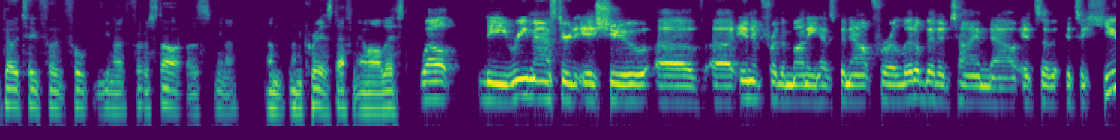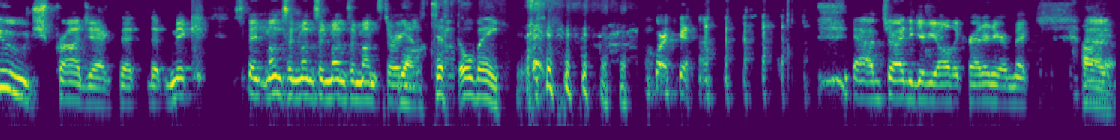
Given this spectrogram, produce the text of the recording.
go to for for you know for starters. You know, and, and Korea's definitely on our list. Well, the remastered issue of uh, "In It for the Money" has been out for a little bit of time now. It's a it's a huge project that that Mick spent months and months and months and months during. Yeah, just all me. yeah, I'm trying to give you all the credit here, Mick. Oh, Uh,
